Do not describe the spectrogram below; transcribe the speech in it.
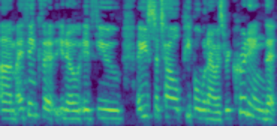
Um, I think that, you know, if you, I used to tell people when I was recruiting that,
